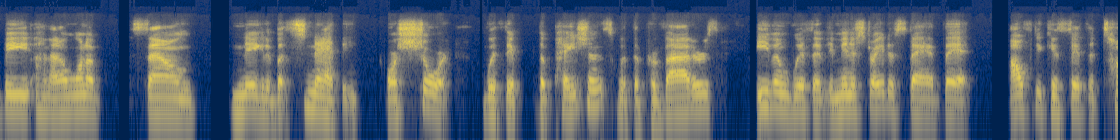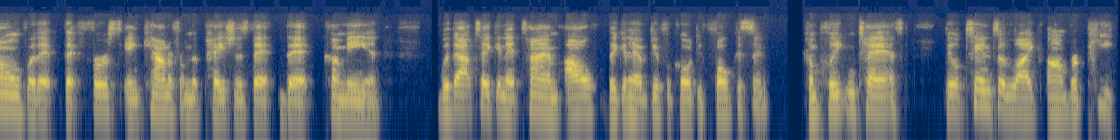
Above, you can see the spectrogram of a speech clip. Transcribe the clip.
be, and I don't want to sound negative, but snappy or short with the, the patients, with the providers, even with the administrative staff that often can set the tone for that that first encounter from the patients that that come in. Without taking that time off they can have difficulty focusing completing tasks. They'll tend to like um, repeat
